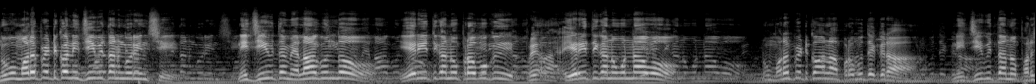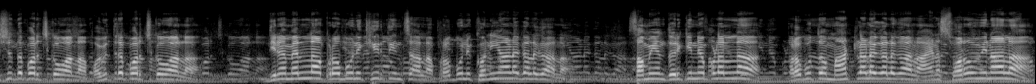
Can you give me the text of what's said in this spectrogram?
నువ్వు మొరపెట్టుకో నీ జీవితం గురించి నీ జీవితం ఎలాగుందో ఏ రీతిగా నువ్వు ప్రభుకి ఏ రీతిగా నువ్వు ఉన్నావో నువ్వు మొరపెట్టుకోవాలా ప్రభు దగ్గర? నీ జీవితాన్ని పరిశుద్ధపరచుకోవాలా పవిత్రపరచుకోవాలా? దినమెల్లా ప్రభుని కీర్తించాలా ప్రభుని కొనియాడగలగాల? సమయం దొరికినప్పుడల్లా ప్రభుత్వం మాట్లాడగలగాల? ఆయన స్వరం వినాలా?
